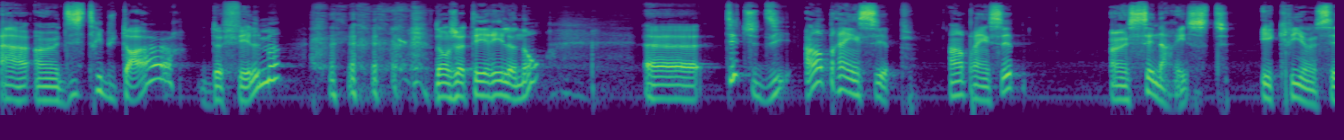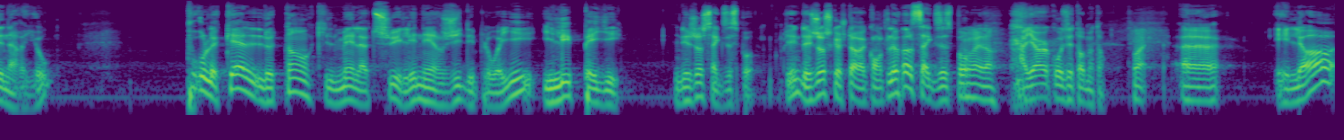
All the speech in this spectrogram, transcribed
à un distributeur de films, dont je tairai le nom, euh, tu tu dis, en principe, en principe, un scénariste écrit un scénario pour lequel le temps qu'il met là-dessus et l'énergie déployée, il est payé. Déjà, ça n'existe pas. OK? Déjà, ce que je te raconte là, ça n'existe pas Ouais, ailleurs qu'aux États, mettons. Ouais. Euh, et là,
